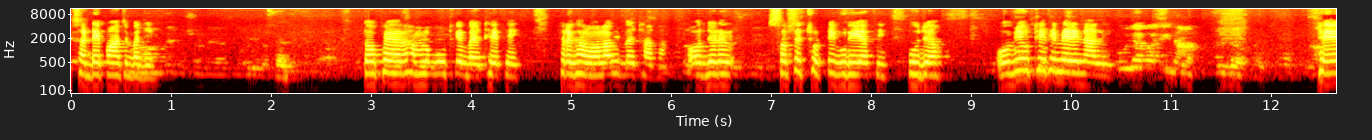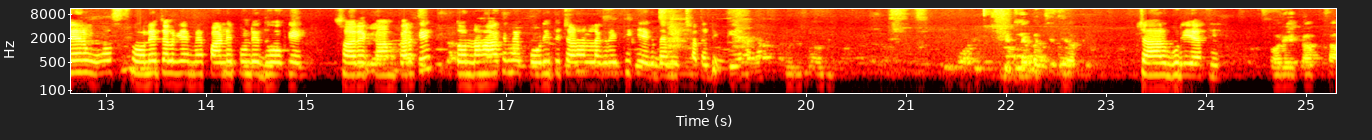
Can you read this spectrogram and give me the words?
साढ़े पाँच बजे। तो फिर हम लोग उठ के बैठे थे। फिर घर वाला भी बैठा था। और जड़े सबसे छोटी गुड़िया थी, पूजा, वो भी उठी थी मेरी नाली। फिर वो सोने चल गए। मैं पांडे पुंडे धो के सारे काम करके तो नहा के मैं पौड़ी पे चढ़ाने लग रही थी कि एकदम ही छत डिग गया। कितने बच्चे थे आपके? चार गुड़िया थे। और एक आपका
